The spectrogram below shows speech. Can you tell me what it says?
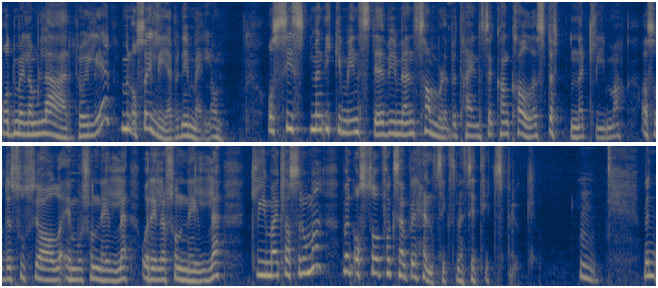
både mellom lærer og elev, men også elevene imellom. Og sist, men ikke minst det vi med en samlebetegnelse kan kalle støttende klima. Altså det sosiale, emosjonelle og relasjonelle klimaet i klasserommet, men også f.eks. hensiktsmessig tidsbruk. Mm. Men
